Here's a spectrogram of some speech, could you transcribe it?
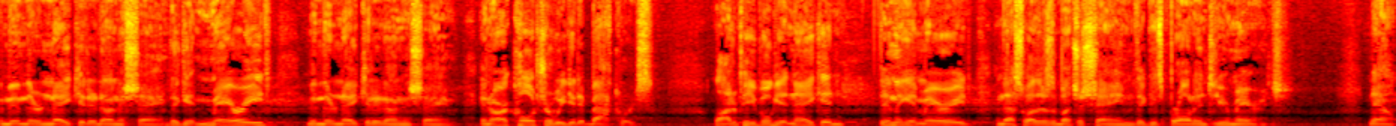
and then they're naked and unashamed. They get married, then they're naked and unashamed. In our culture, we get it backwards. A lot of people get naked, then they get married, and that's why there's a bunch of shame that gets brought into your marriage. Now,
